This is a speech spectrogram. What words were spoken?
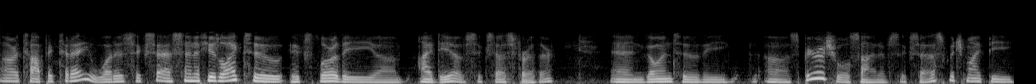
Our topic today, what is success? And if you'd like to explore the uh, idea of success further, and go into the uh, spiritual side of success, which might be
